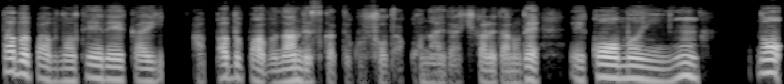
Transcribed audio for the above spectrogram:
パブパブの定例会、あパブパブ何ですかってそうだ、この間聞かれたので、えー、公務員の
